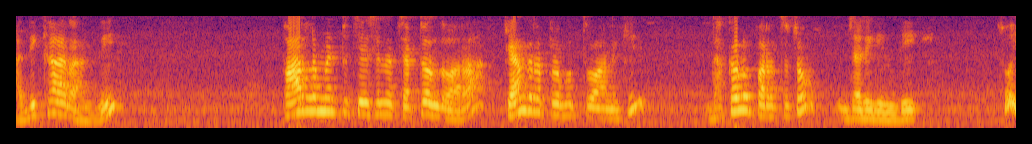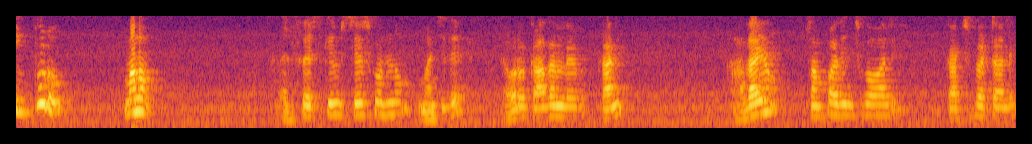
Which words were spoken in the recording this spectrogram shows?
అధికారాన్ని పార్లమెంటు చేసిన చట్టం ద్వారా కేంద్ర ప్రభుత్వానికి దఖలు పరచటం జరిగింది. సో ఇప్పుడు మనం వెల్ఫేర్ స్కీమ్స్ చేసుకుంటున్నాం. మంచిదే. ఎవరు కాదనలేరు. కానీ ఆదాయం సంపాదించుకోవాలి. ఖర్చు పెట్టాలి.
